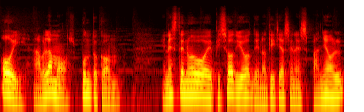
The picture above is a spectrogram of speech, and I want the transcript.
hoyhablamos.com. En este nuevo episodio de Noticias en Español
